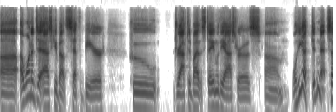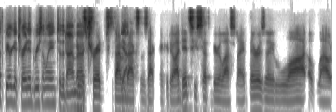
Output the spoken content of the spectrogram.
Uh, I wanted to ask you about Seth Beer, who drafted by the staying with the Astros. Um, well, he got didn't Seth Beer get traded recently to the Diamondbacks? He was traded to the Diamondbacks yeah. in the Zack Greinke deal. I did see Seth Beer last night. There is a lot of loud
